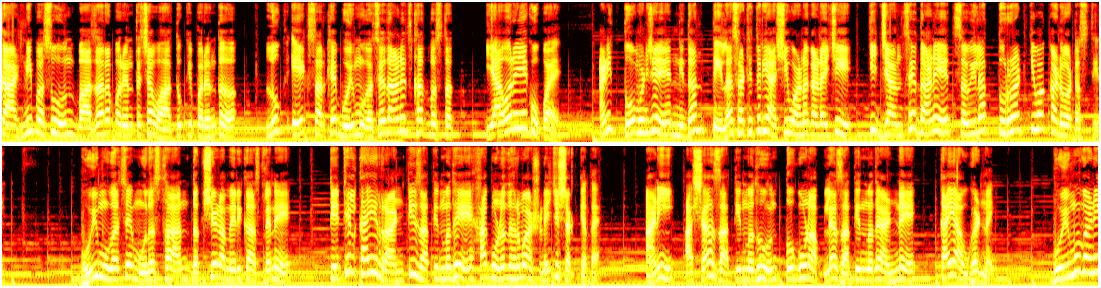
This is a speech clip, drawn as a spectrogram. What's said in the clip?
काढणीपासून बाजारापर्यंतच्या वाहतुकीपर्यंत लोक एकसारखे भुईमुगाचे दाणेच खात बसतात. यावर एक उपाय. आणि तो म्हणजे निदान तेलासाठी तरी अशी वाहनं काढायची की ज्यांचे दाणे चवीला तुरट किंवा कडवट असतील. भुईमुगाचे मूलस्थान दक्षिण अमेरिका असल्याने तेथील काही रानटी जातींमध्ये हा गुणधर्म असण्याची शक्यता आहे. आणि अशा जातींमधून तो गुण आपल्या जातींमध्ये आणणे काही अवघड नाही. भुईमुग आणि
